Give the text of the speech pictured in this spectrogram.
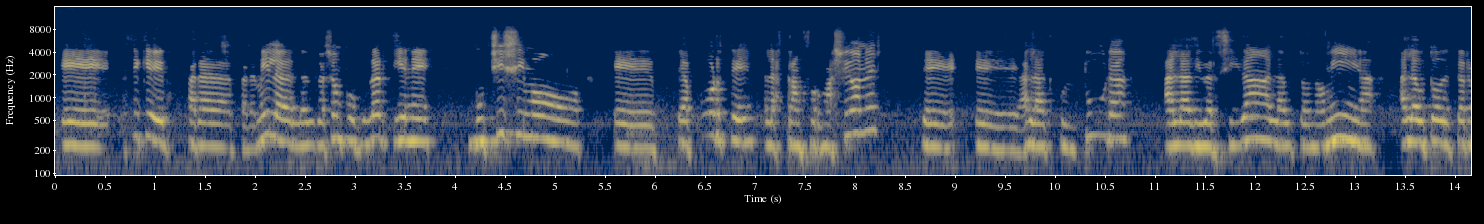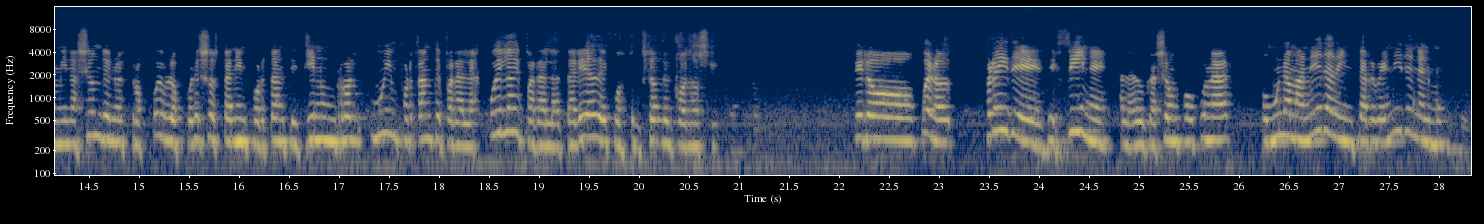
Eh, así que para, para mí la, educación popular tiene muchísimo eh, de aporte a las transformaciones, a la cultura, a la diversidad, a la autonomía, a la autodeterminación de nuestros pueblos, por eso es tan importante, tiene un rol muy importante para la escuela y para la tarea de construcción del conocimiento. Pero bueno, Freire define a la educación popular como una manera de intervenir en el mundo.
